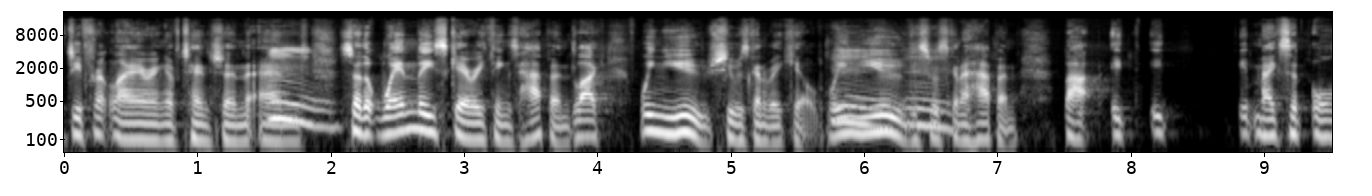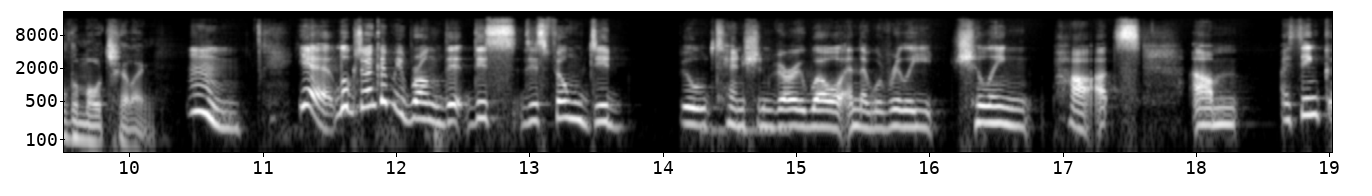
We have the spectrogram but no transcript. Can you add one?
different layering of tension and Mm. so that when these scary things happened like we knew she was going to be killed we Mm, knew this was going to happen but it it it makes it all the more chilling Yeah, look, don't get me wrong. th- This this film did build tension very well, and there were really chilling parts. Um, I think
